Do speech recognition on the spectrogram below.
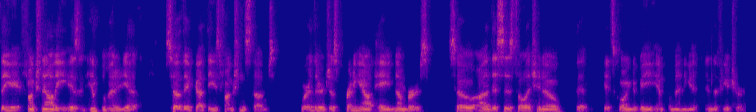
the functionality isn't implemented yet. So they've got these function stubs where they're just printing out, hey, numbers. So uh, this is to let you know that it's going to be implementing it in the future.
